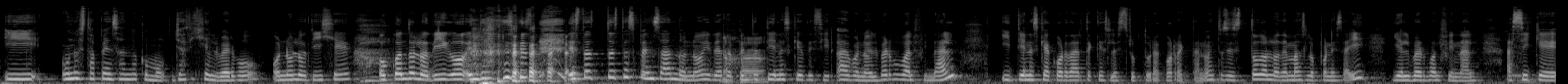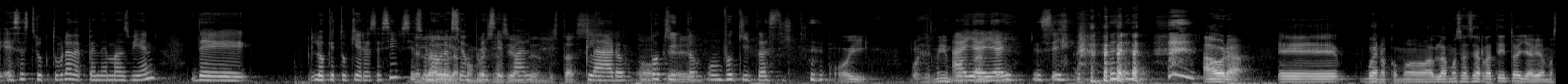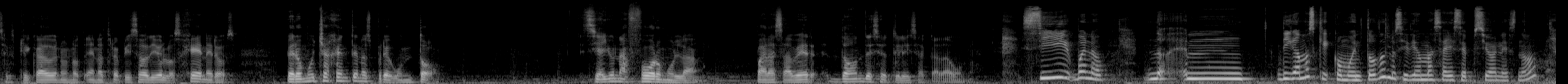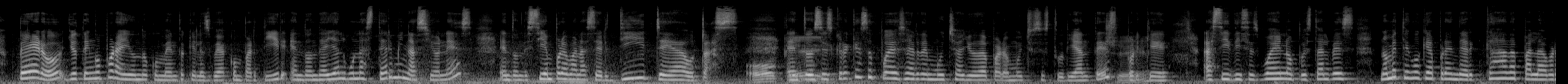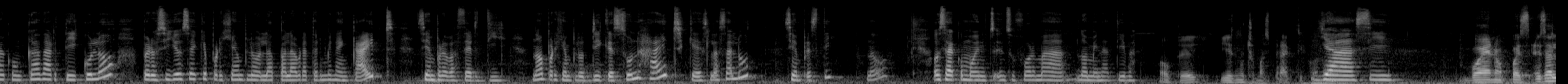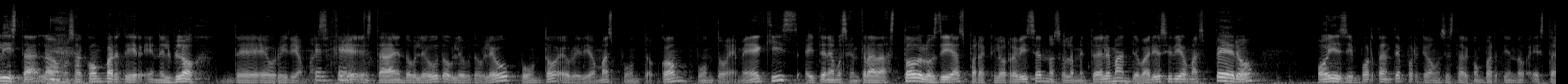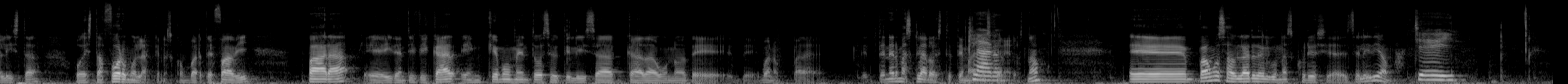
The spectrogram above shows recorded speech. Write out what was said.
Y uno está pensando como, ya dije el verbo, o no lo dije, o cuándo lo digo. Entonces, estás, tú estás pensando, ¿no? Y de repente Ajá. tienes que decir, ah, bueno, el verbo va al final y tienes que acordarte que es la estructura correcta, ¿no? Entonces, todo lo demás lo pones ahí y el verbo al final. Así que esa estructura depende más bien de lo que tú quieres decir, si es una oración principal. de donde estás. Claro, un poquito, un poquito así. Uy, pues es muy Ay, importante. ay, ay, sí. Ahora, eh, bueno, como hablamos hace ratito, ya habíamos explicado en, en otro episodio los géneros, pero mucha gente nos preguntó si hay una fórmula para saber dónde se utiliza cada uno. Sí, bueno, no, mm, digamos que como en todos los idiomas hay excepciones, ¿no? Pero yo tengo por ahí un documento que les voy a compartir en donde hay algunas terminaciones en donde siempre van a ser die, der o das. Ok. Entonces creo que eso puede ser de mucha ayuda para muchos estudiantes Sí. porque así dices, bueno, pues tal vez no me tengo que aprender cada palabra con cada artículo, pero si yo sé que, por ejemplo, la palabra termina en kite, siempre va a ser die, ¿no? Por ejemplo, die Gesundheit, que es la salud, siempre es die, ¿no? O sea, como en, en su forma nominativa. Ok, y es mucho más práctico. ¿no? Ya, sí. Bueno, pues esa lista la vamos a compartir en el blog de Euroidiomas, que está en www.euroidiomas.com.mx. Ahí tenemos entradas todos los días para que lo revisen, no solamente de alemán, de varios idiomas, pero hoy es importante porque vamos a estar compartiendo esta lista o esta fórmula que nos comparte Fabi para eh, identificar en qué momento se utiliza cada uno de, de- bueno, para tener más claro este tema de Claro. los géneros, ¿no? Eh, vamos a hablar de algunas curiosidades del idioma. Jay.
